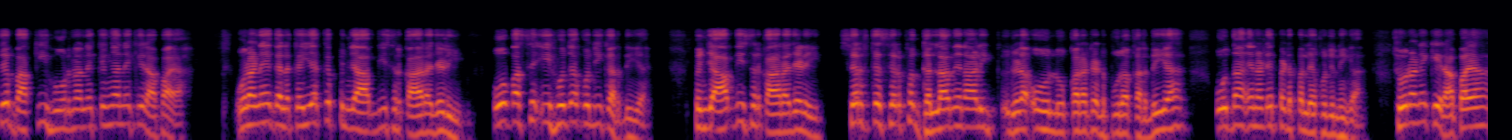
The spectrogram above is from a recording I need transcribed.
ਤੇ ਬਾਕੀ ਹੋਰਨਾਂ ਨੇ ਕਈਆਂ ਨੇ ਘੇਰਾ ਪਾਇਆ। ਉਹਨਾਂ ਨੇ ਇਹ ਗੱਲ ਕਹੀ ਹੈ ਕਿ ਪੰਜਾਬ ਦੀ ਸਰਕਾਰ ਆ ਜਿਹੜੀ, ਉਹ ਬਸ ਇਹੋ ਜਿਹਾ ਕੁਝ ਹੀ ਕਰਦੀ ਹੈ ਪੰਜਾਬ ਦੀ ਸਰਕਾਰ ਆ ਜਿਹੜੀ, ਸਿਰਫ ਤੇ ਸਿਰਫ ਗੱਲਾਂ ਦੇ ਨਾਲ ਹੀ ਜਿਹੜਾ ਉਹ ਲੋਕਾਂ ਦਾ ਢਿੱਡ ਪੂਰਾ ਕਰਦੀ ਆ ਉਦਾਂ ਇਹਨਾਂ ਦੇ ਪਿੰਡ ਪੱਲੇ ਕੁਝ ਨਹੀਂਗਾ। ਸੋ ਉਹਨਾਂ ਨੇ ਘੇਰਾ ਪਾਇਆ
